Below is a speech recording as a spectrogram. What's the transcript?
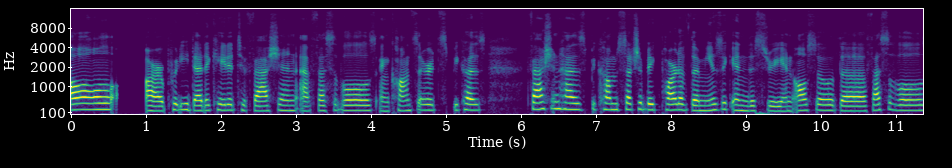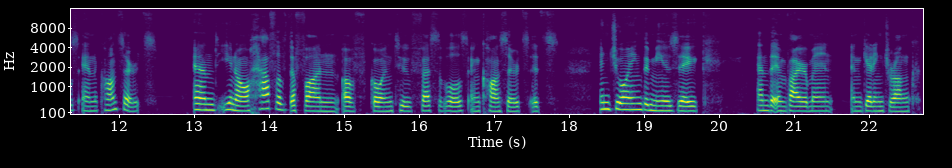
all are pretty dedicated to fashion at festivals and concerts because fashion has become such a big part of the music industry and also the festivals and concerts. And, you know, half of the fun of going to festivals and concerts, it's enjoying the music and the environment and getting drunk,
